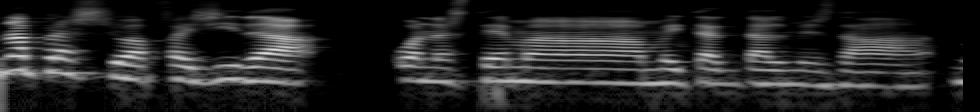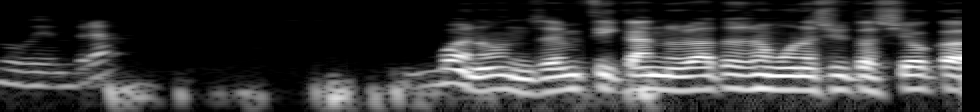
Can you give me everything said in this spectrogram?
una pressió afegida quan estem a meitat del mes de novembre? Bueno, ens hem ficat nosaltres en una situació que,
